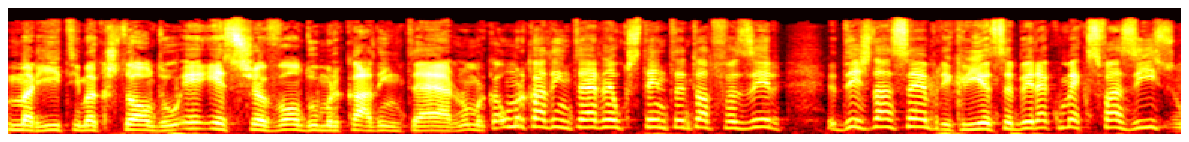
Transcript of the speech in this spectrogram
Marítima, a questão do esse chavão do mercado interno. O mercado interno é o que se tem tentado fazer desde há sempre. E queria saber é como é que se faz isso,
